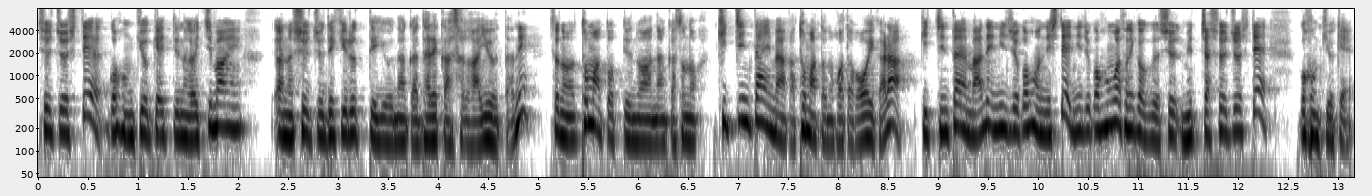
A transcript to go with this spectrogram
集中して5分休憩っていうのが一番、あの、集中できるっていう、なんか誰かが言うたね。そのトマトっていうのはなんかその、キッチンタイマーがトマトのことが多いから、キッチンタイマーで25分にして、25分はとにかくめっちゃ集中して5分休憩。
